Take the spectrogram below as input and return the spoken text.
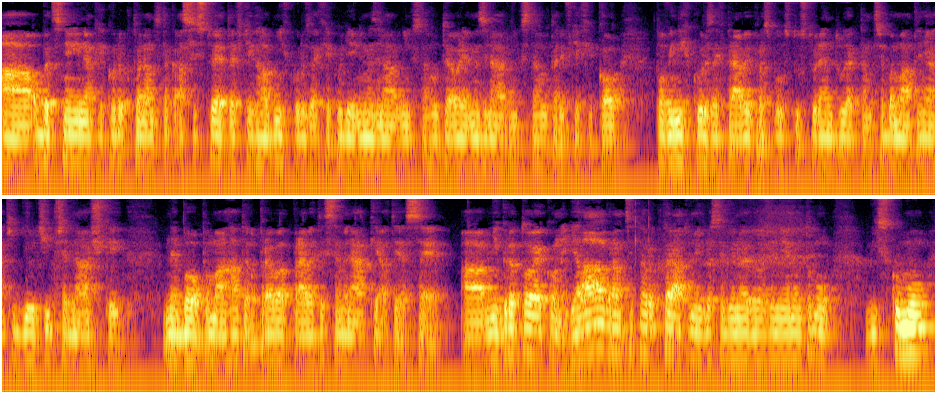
A obecně jinak jako doktorant tak asistujete v těch hlavních kurzech jako dějiny mezinárodních vztahů, teorie mezinárodních vztahů, tady v těch jako povinných kurzech právě pro spoustu studentů, tak tam třeba máte nějaký dílčí přednášky, nebo pomáháte opravovat právě ty seminářky a ty eseje. A někdo to jako nedělá v rámci toho doktorátu, někdo se věnuje vyloženě jenom tomu výzkumu,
